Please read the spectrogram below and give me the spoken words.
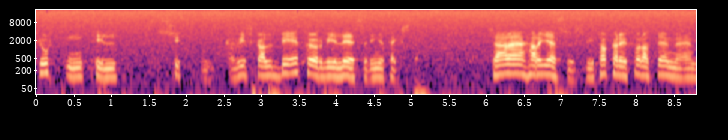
14-17. Og Vi skal be før vi leser denne teksten. Kjære Herre Jesus, vi takker deg for at vi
